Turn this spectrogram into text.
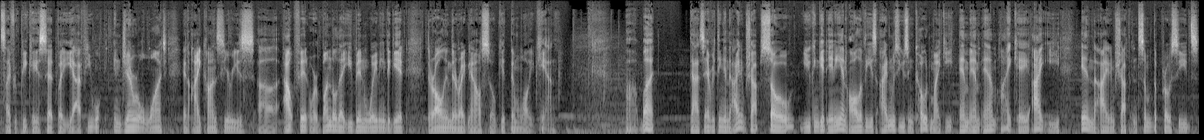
Cypher PK set. But yeah, if you in general want an Icon series uh, outfit or bundle that you've been waiting to get, they're all in there right now. So get them while you can. Uh, but that's everything in the item shop. So you can get any and all of these items using code Mikey M M M I K I E in the item shop, and some of the proceeds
